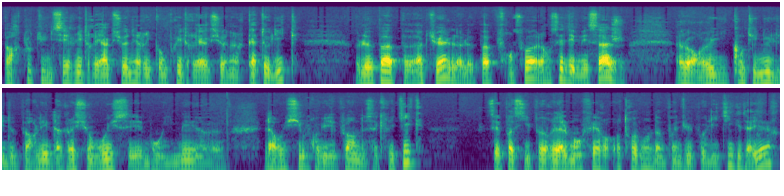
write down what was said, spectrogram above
par toute une série de réactionnaires, y compris de réactionnaires catholiques, le pape actuel, le pape François, a lancé des messages. Alors, il continue de parler d'agression russe et bon, il met euh, la Russie au premier plan de sa critique. Je ne sais pas s'il peut réellement faire autrement d'un point de vue politique d'ailleurs,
